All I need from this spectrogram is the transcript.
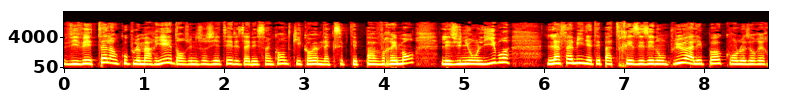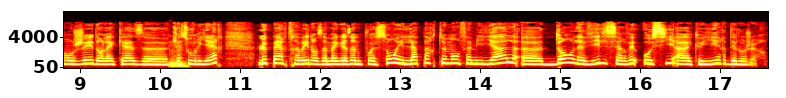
vivait tel un couple marié dans une société des années 50 qui, quand même, n'acceptait pas vraiment les unions libres. La famille n'était pas très aisée non plus. À l'époque, on les aurait rangés dans la case classe hmm. ouvrière. Le père travaillait dans un magasin de poissons et l'appartement familial dans la ville servait aussi à accueillir des logeurs.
